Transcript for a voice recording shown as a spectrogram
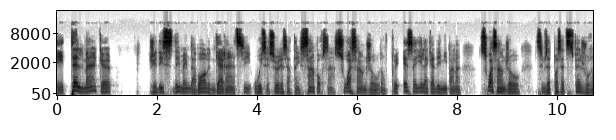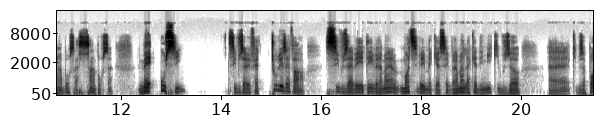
Et tellement que j'ai décidé même d'avoir une garantie, oui, c'est sûr et certain, 100% 60 jours. Donc, vous pouvez essayer l'académie pendant 60 jours. Si vous n'êtes pas satisfait, je vous rembourse à 100% Mais aussi, si vous avez fait tous les efforts, si vous avez été vraiment motivé, mais que c'est vraiment l'académie qui vous a euh, qui vous a pas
